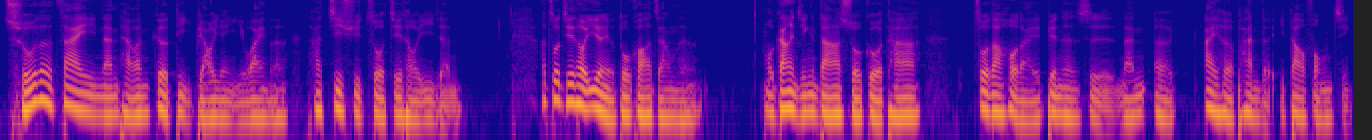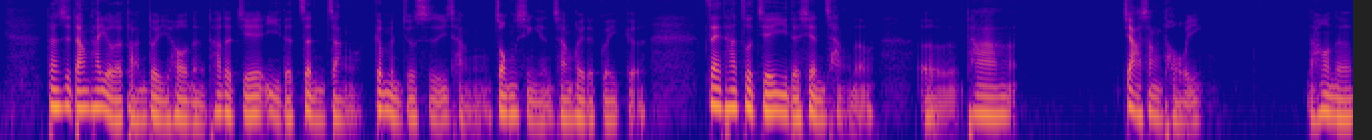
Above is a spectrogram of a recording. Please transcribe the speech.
除了在南台湾各地表演以外呢，他继续做街头艺人。他做街头艺人有多夸张呢？我刚刚已经跟大家说过，他做到后来变成是南呃爱河畔的一道风景。但是当他有了团队以后呢，他的接艺的阵仗根本就是一场中型演唱会的规格。在他做接艺的现场呢，呃，他架上投影，然后呢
